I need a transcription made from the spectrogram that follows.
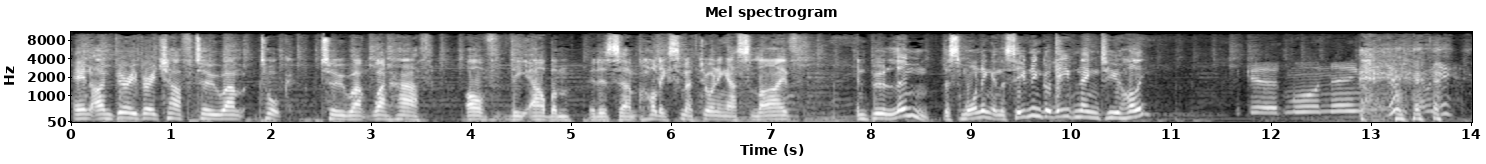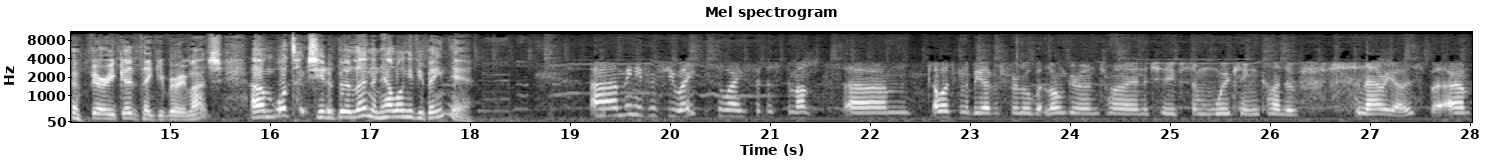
And I'm very, very chuffed to um, talk to um, one half of the album. It is um, Hollie Smith joining us live in Berlin this morning and this evening. Good evening to you, Hollie. Good morning to you. How are you? very good, thank you very much. Um, what takes you to Berlin and how long have you been there? Uh, I've been here for a few weeks, away for just a month. Um, I was going to be over for a little bit longer and try and achieve some working kind of scenarios, but um,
